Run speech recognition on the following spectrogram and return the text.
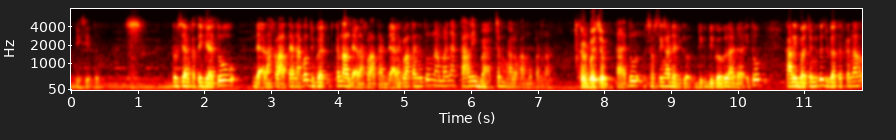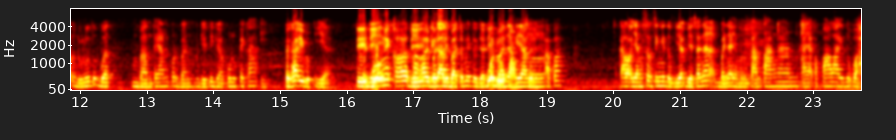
di situ terus yang ketiga itu daerah Klaten aku juga kenal daerah Klaten daerah Klaten itu namanya Kali Bacem kalau kamu pernah Kali Bacem. nah itu searching ada di, di, di Google ada itu Kali Bacem itu juga terkenal dulu tuh buat pembantaian korban G30 PKI PKI, Bu. iya Dibuangnya ke- di, ke Kali di Bacem? Kali Bacem itu jadi Waduh, banyak yang saya. apa kalau yang searching itu bi- biasanya banyak yang menemukan tangan kayak kepala itu wah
